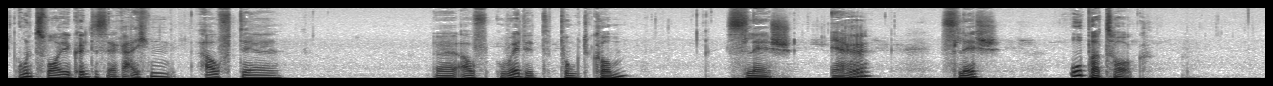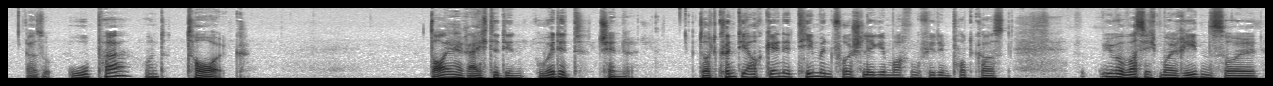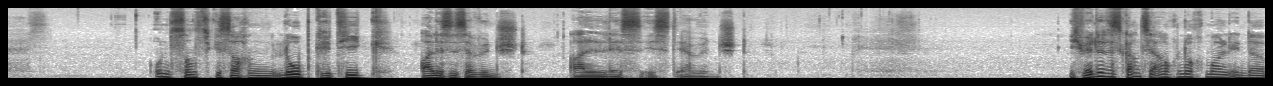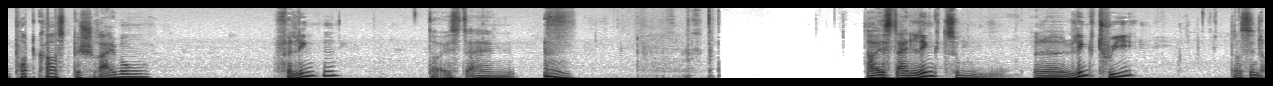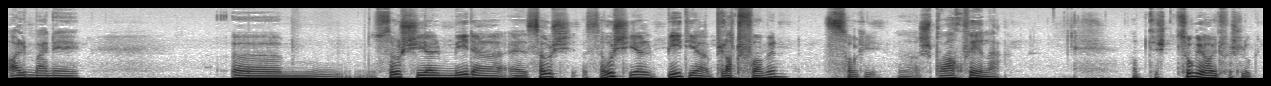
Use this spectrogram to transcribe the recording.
Und zwar, ihr könnt es erreichen auf der äh, auf reddit.com slash r slash Opertalk. Also Oper und Talk. Da erreicht ihr den Reddit-Channel. Dort könnt ihr auch gerne Themenvorschläge machen für den Podcast, über was ich mal reden soll und sonstige Sachen, Lob, Kritik, alles ist erwünscht. Alles ist erwünscht. Ich werde das Ganze auch nochmal in der Podcast-Beschreibung verlinken. Da ist ein da ist ein Link zum äh, Linktree. Da sind all meine ähm, Social Media äh, Social, Social Media Plattformen. Sorry, Sprachfehler. Hab die Zunge heute verschluckt.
